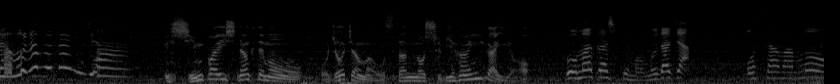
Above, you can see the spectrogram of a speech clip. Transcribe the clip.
ラブラブなんじゃ。心配しなくてもお嬢ちゃんはおっさんの守備範囲外よ。ごまかしても無駄じゃ。おっさんはも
